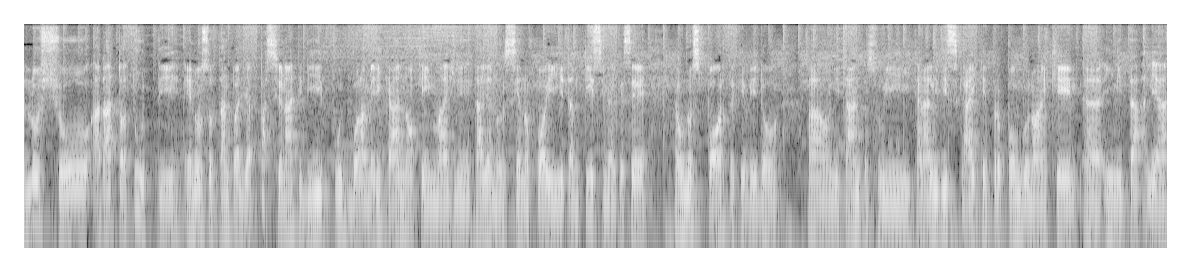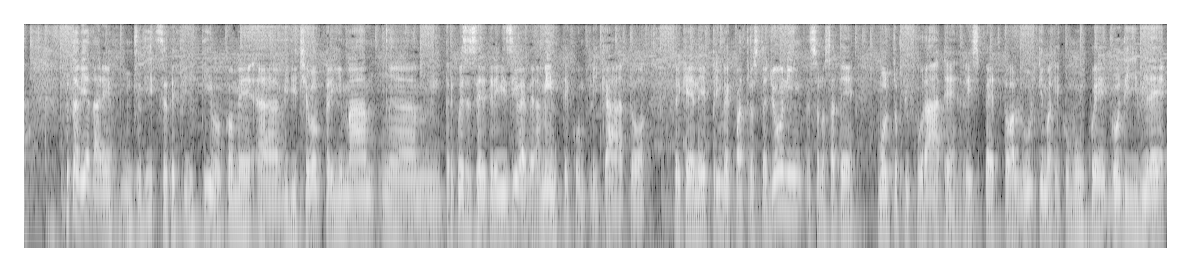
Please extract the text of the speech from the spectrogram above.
lo show adatto a tutti e non soltanto agli appassionati di football americano che immagino in Italia non siano poi tantissimi, anche se è uno sport che vedo ogni tanto sui canali di Sky che propongono anche uh, in Italia. Tuttavia dare un giudizio definitivo, come eh, vi dicevo prima, ehm, per questa serie televisiva è veramente complicato, perché le prime quattro stagioni sono state molto più curate rispetto all'ultima che comunque è godibile,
